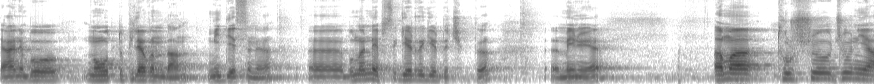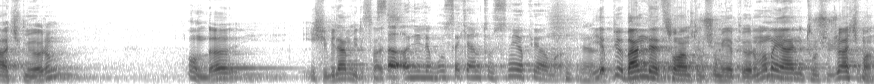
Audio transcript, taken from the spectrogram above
Yani bu nohutlu pilavından midyesine e, bunların hepsi girdi girdi çıktı e, menüye. Ama turşucu niye açmıyorum? Onu da işi bilen birisi açsın. Mesela Ali ile Buse kendi turşusunu yapıyor ama. Yapıyor. Ben de soğan turşumu yapıyorum ama yani turşucu açmam.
